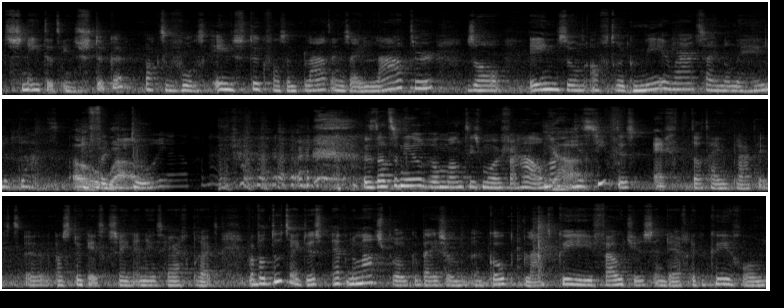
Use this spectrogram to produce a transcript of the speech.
sneed het in stukken. Pakte vervolgens één stuk van zijn plaat en zei later zal één zo'n afdruk meer waard zijn dan de hele plaat. Oh, en wow. Dus dat is een heel romantisch mooi verhaal. Maar je ziet dus echt dat hij een plaat heeft, uh, een stuk heeft geschreven en heeft hergebruikt. Maar wat doet hij dus? Normaal gesproken bij zo'n koperplaat kun je je foutjes en dergelijke kun je gewoon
